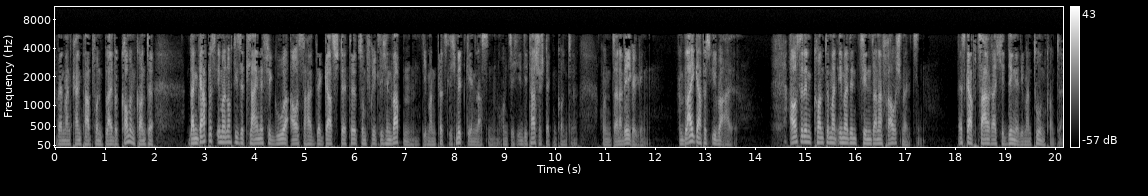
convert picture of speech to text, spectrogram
wenn man kein paar Pfund Blei bekommen konnte, dann gab es immer noch diese kleine Figur außerhalb der Gaststätte zum friedlichen Wappen, die man plötzlich mitgehen lassen und sich in die Tasche stecken konnte und seiner Wege ging. Blei gab es überall. Außerdem konnte man immer den Zinn seiner Frau schmelzen. Es gab zahlreiche Dinge, die man tun konnte.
